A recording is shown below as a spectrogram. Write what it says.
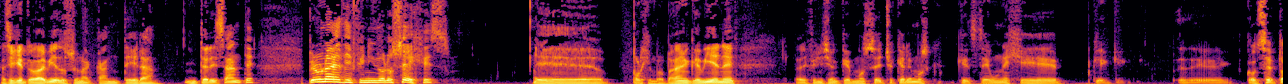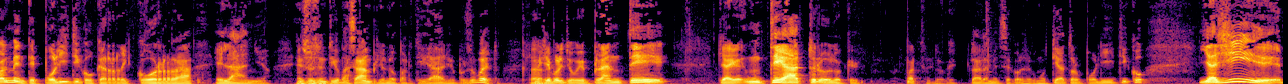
Así que todavía es una cantera interesante. Pero una vez definidos los ejes, eh, por ejemplo, para el año que viene, la definición que hemos hecho, queremos que esté un eje que- eh, conceptualmente político que recorra el año, en su sentido más amplio, no partidario, por supuesto. Claro. Un político que plantee que haga un teatro, lo que, bueno, lo que claramente se conoce como teatro político, y allí, eh,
